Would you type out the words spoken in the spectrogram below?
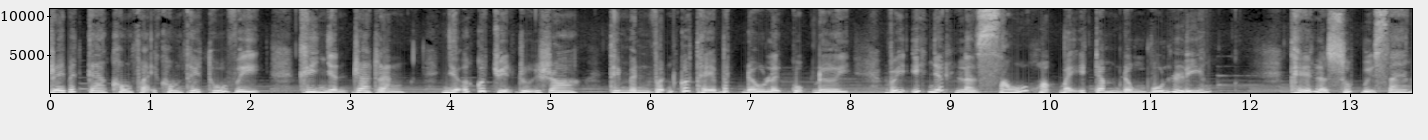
Rebecca không phải không thấy thú vị khi nhận ra rằng nhỡ có chuyện rủi ro thì mình vẫn có thể bắt đầu lại cuộc đời với ít nhất là 6 hoặc 700 đồng vốn liếng. Thế là suốt buổi sáng,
